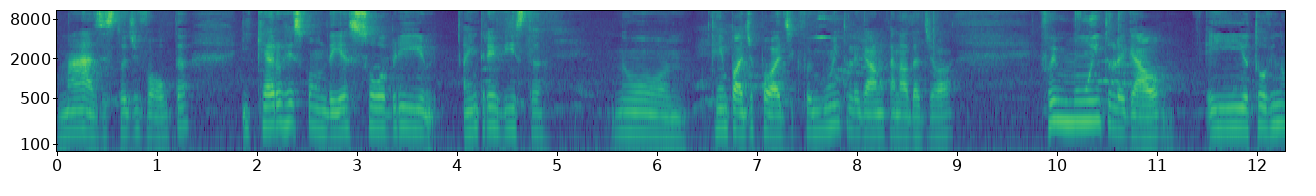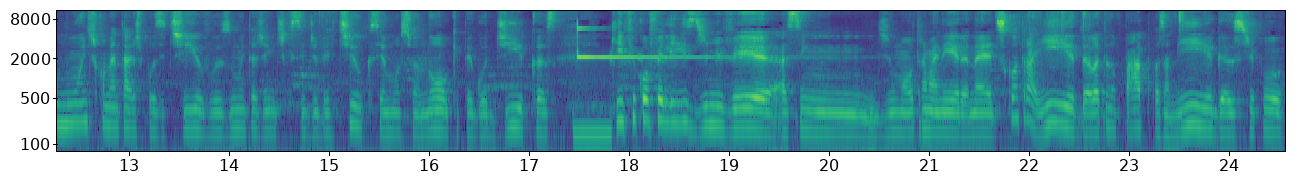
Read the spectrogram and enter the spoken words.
Mas estou de volta e quero responder sobre a entrevista no Quem Pode Pode, que foi muito legal no canal da Jo. Foi muito legal. E eu tô ouvindo muitos comentários positivos, muita gente que se divertiu, que se emocionou, que pegou dicas, que ficou feliz de me ver assim de uma outra maneira, né? Descontraída, batendo papo com as amigas, tipo,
